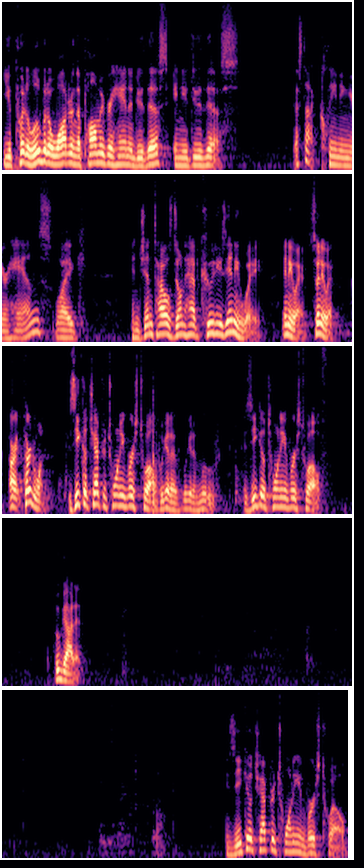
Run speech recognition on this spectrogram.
You put a little bit of water in the palm of your hand and do this, and you do this. That's not cleaning your hands. Like, and Gentiles don't have cooties anyway. Anyway, so anyway, all right, third one. Ezekiel chapter 20, verse 12. We gotta we gotta move. Ezekiel 20, verse 12. Who got it? Ezekiel chapter 20 and verse 12.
